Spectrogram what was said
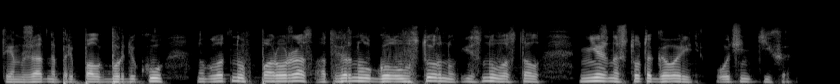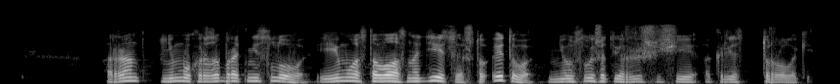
Тем жадно припал к бурдюку, но, глотнув пару раз, отвернул голову в сторону и снова стал нежно что-то говорить, очень тихо. Ранд не мог разобрать ни слова, и ему оставалось надеяться, что этого не услышат и рыщущие окрест троллоки.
